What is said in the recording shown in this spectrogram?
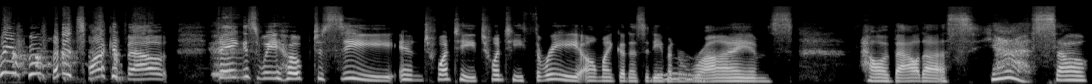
we want to talk about things we hope to see in 2023. Oh my goodness, it even Ooh. rhymes. How about us? Yes. So,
